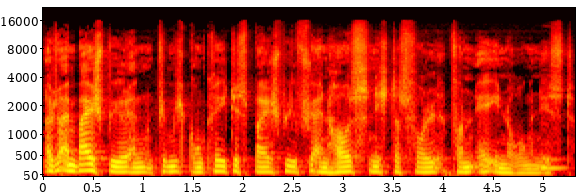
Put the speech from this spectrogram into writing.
also ein Beispiel, ein für mich konkretes Beispiel für ein Haus, nicht das voll von Erinnerungen ist.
